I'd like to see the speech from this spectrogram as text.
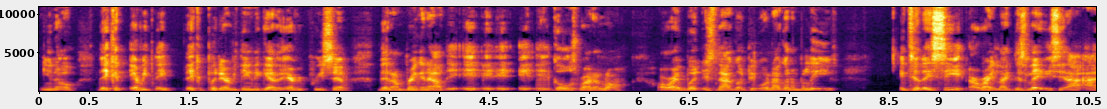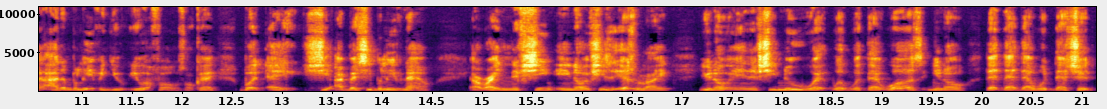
you know, they could every they, they could put everything together. Every precept that I'm bringing out, it it, it, it goes right along. All right, but it's not going. People are not going to believe until they see it. All right, like this lady said, I, I, I didn't believe in U, UFOs. Okay, but hey, she I bet she believed now. All right, and if she, you know, if she's an Israelite, you know, and if she knew what what, what that was, you know, that that that would that should,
